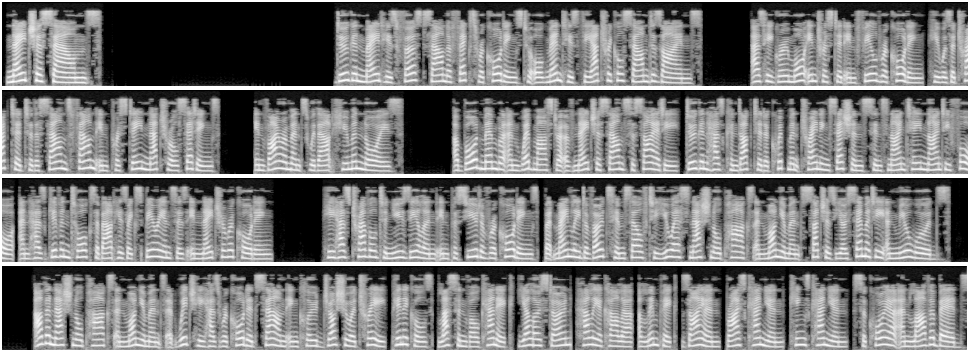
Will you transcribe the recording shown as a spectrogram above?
Nature sounds Dugan made his first sound effects recordings to augment his theatrical sound designs. As he grew more interested in field recording, he was attracted to the sounds found in pristine natural settings—environments without human noise. A board member and webmaster of Nature Sounds Society, Dugan has conducted equipment training sessions since 1994, and has given talks about his experiences in nature recording. He has traveled to New Zealand in pursuit of recordings, but mainly devotes himself to U.S. national parks and monuments such as Yosemite and Muir Woods. Other national parks and monuments at which he has recorded sound include Joshua Tree, Pinnacles, Lassen Volcanic, Yellowstone, Haleakala, Olympic, Zion, Bryce Canyon, Kings Canyon, Sequoia and lava beds.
